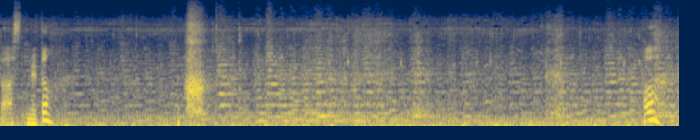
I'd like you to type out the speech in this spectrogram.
Taas nito. Oh.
